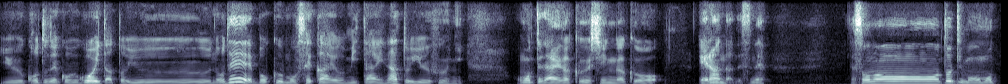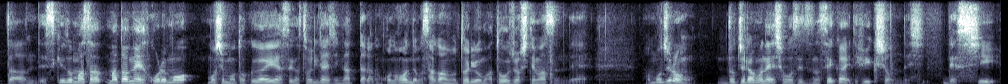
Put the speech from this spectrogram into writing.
いうことでこう動いたというので、僕も世界を見たいなというふうに思って大学進学を選んだんですね。その時も思ったんですけど、まあ、またね、これも、もしも徳川家康が総理大臣になったらこの本でも坂本龍馬登場してますんで、もちろん、どちらもね、小説の世界でフィクションですですし、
